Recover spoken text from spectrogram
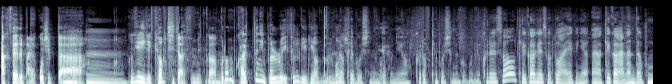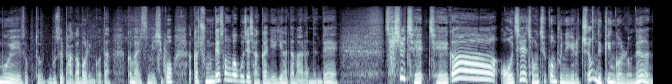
악대를 밟고 싶다. 음, 음. 그게 이제 겹치지 않습니까? 음. 그럼 갈등이 별로 있을 일이 없는 그렇게 거죠. 보시는 예. 거군요. 그렇게 보시는 거군요. 그래서 개각에서도 아예 그냥 아 개각 안 한다 국무회의에서부터 못을 박아버린 거다 그 말씀이시고 아까 중대 선거구제 잠깐 얘기하다 말았는데 사실 제 제가 어제 정치권 분위기를 쭉 느낀 걸로는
